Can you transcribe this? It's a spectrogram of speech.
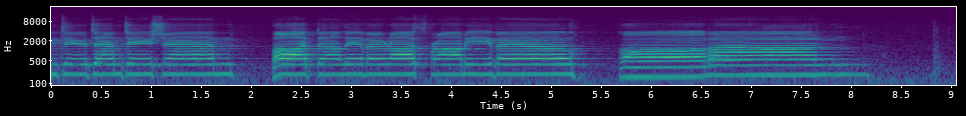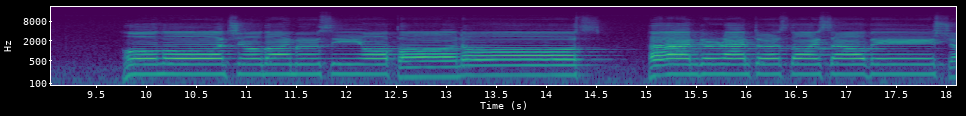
Into temptation, but deliver us from evil. Amen. O Lord, show thy mercy upon us, and grant us thy salvation.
